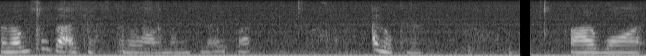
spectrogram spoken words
My mom says that I can't spend a lot of money today, but I don't care. I want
